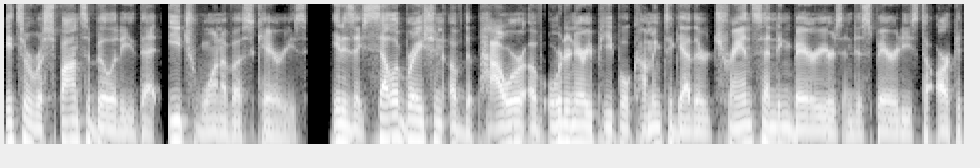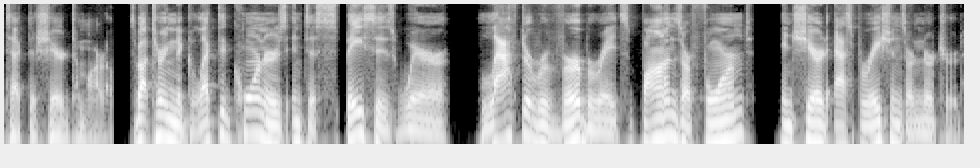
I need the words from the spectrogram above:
it's a responsibility that each one of us carries. It is a celebration of the power of ordinary people coming together, transcending barriers and disparities to architect a shared tomorrow. It's about turning neglected corners into spaces where laughter reverberates, bonds are formed, and shared aspirations are nurtured.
